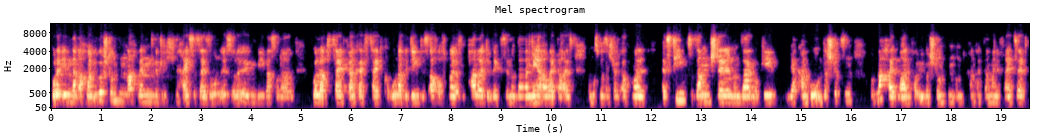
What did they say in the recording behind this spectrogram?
Oder eben dann auch mal Überstunden mache, wenn wirklich eine heiße Saison ist oder irgendwie was oder Urlaubszeit, Krankheitszeit, Corona-bedingt ist auch oft mal, dass ein paar Leute weg sind und dann mehr Arbeit da ist. Da muss man sich halt auch mal als Team zusammenstellen und sagen, okay, wer kann wo unterstützen und mach halt mal ein paar Überstunden und kann halt dann meine Freizeit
